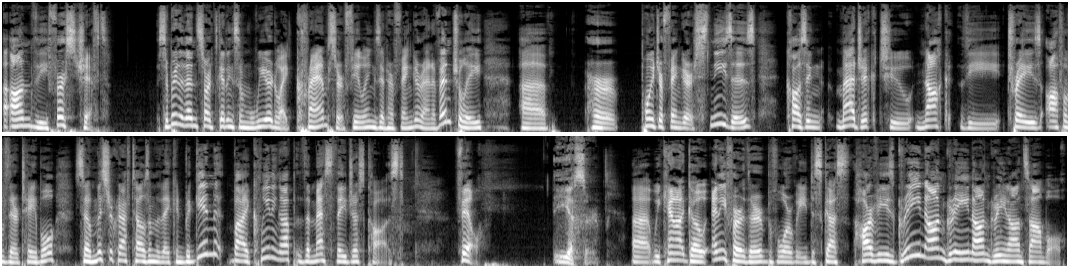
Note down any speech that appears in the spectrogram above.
on the first shift. Sabrina then starts getting some weird, like, cramps or feelings in her finger, and eventually, uh, her pointer finger sneezes, causing magic to knock the trays off of their table. So Mr. Kraft tells them that they can begin by cleaning up the mess they just caused. Phil, yes, sir. uh, we cannot go any further before we discuss Harvey's green on green on green ensemble.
